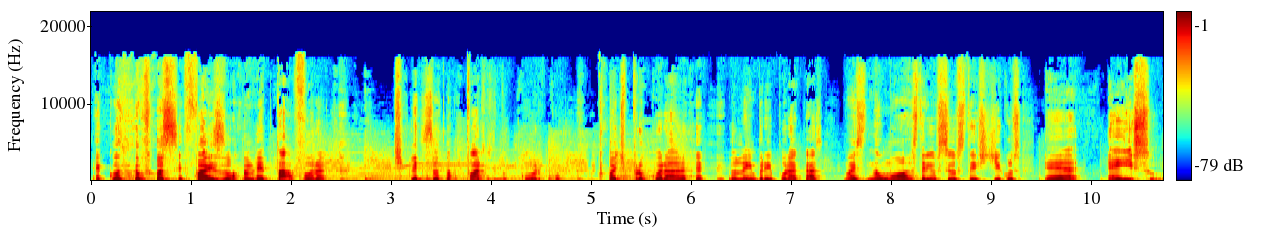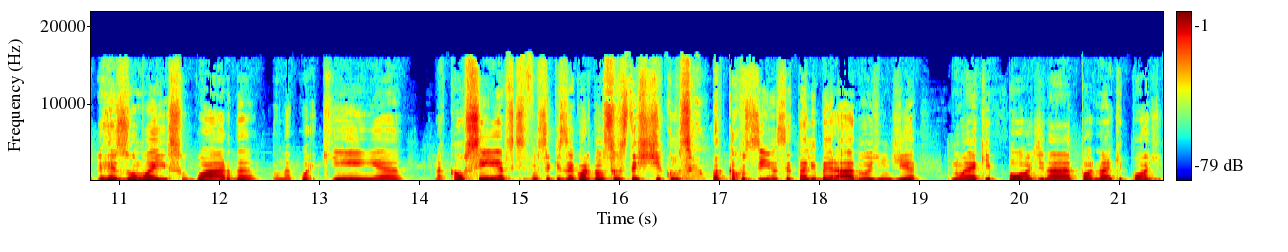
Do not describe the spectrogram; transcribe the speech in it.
é quando você faz uma metáfora utilizando a parte do corpo. Pode procurar, eu lembrei por acaso. Mas não mostrem os seus testículos. É, é isso, resumo é isso. Guarda na cuequinha, na calcinha. Se você quiser guardar os seus testículos em uma calcinha, você tá liberado. Hoje em dia, não é que pode, não é, não é que pode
